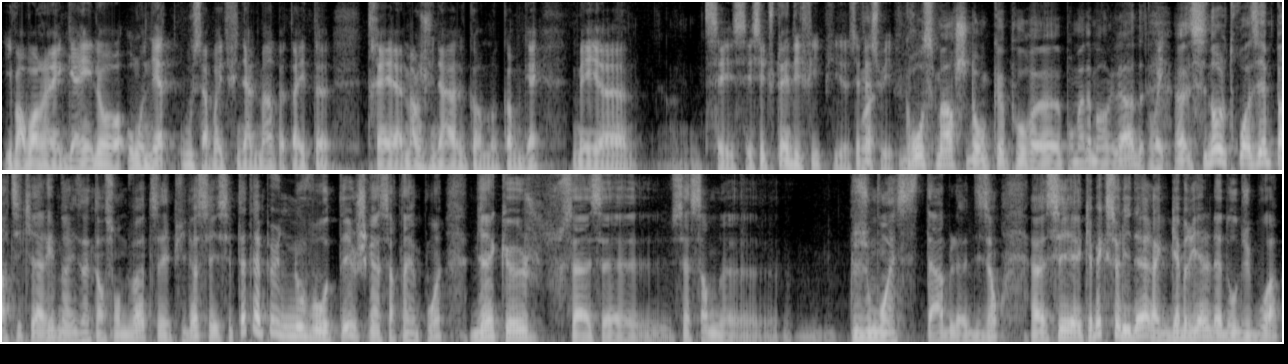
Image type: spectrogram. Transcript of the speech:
qu'il va y avoir un gain là, au net ou ça va être finalement peut-être euh, très marginal comme, comme gain? Mais euh, c'est tout un défi, puis euh, c'est à suivre. Grosse marche, donc, pour, euh, pour Mme Anglade. Euh, sinon, le troisième parti qui arrive dans les intentions de vote, et puis là, c'est peut-être un peu une nouveauté jusqu'à un certain point, bien que ça, ça, ça semble plus ou moins stable, disons. Euh, c'est Québec solidaire avec Gabriel Nadeau-Dubois.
